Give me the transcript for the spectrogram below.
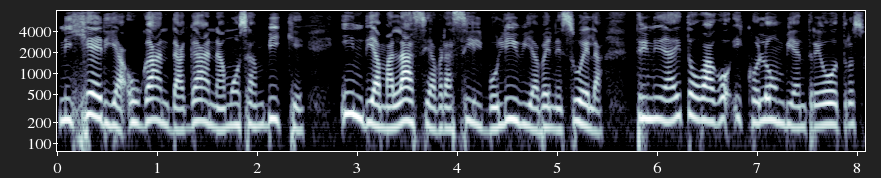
Nigeria, Uganda, Ghana, Mozambique, India, Malasia, Brasil, Bolivia, Venezuela, Trinidad y Tobago y Colombia, entre otros,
